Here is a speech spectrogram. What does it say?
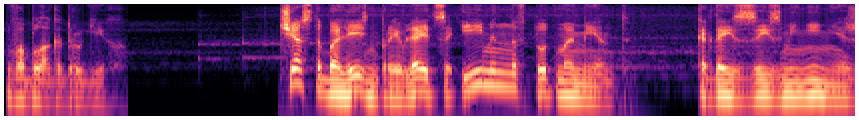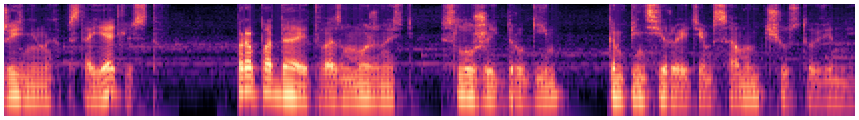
во благо других. Часто болезнь проявляется именно в тот момент, когда из-за изменения жизненных обстоятельств пропадает возможность служить другим, компенсируя тем самым чувство вины.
